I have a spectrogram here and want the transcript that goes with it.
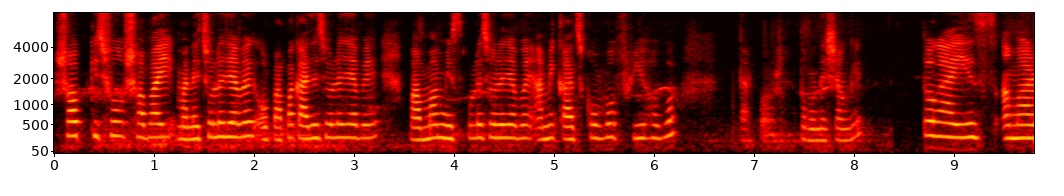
সব কিছু সবাই মানে চলে যাবে, ওর পাপা কাজে চলে যাবে মাম্মাম স্কুলে চলে যাবে, আমি কাজ করব ফ্রি হব। তারপর তোমাদের সঙ্গে। তো গাইজ আমার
